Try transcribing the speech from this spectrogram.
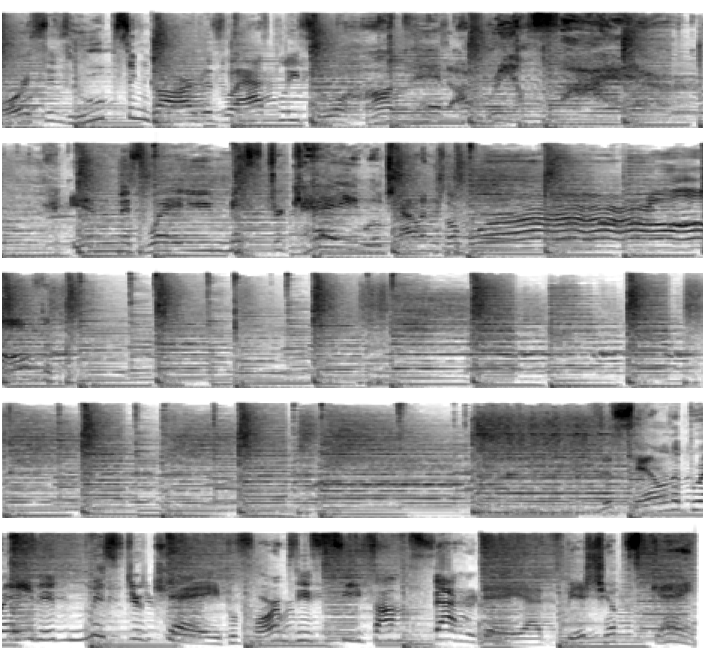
horses, hoops and garbage, lastly through a hogshead of real fire. In this way, Mr. K will challenge the celebrated Mr. K performs his feats on Saturday at Bishopsgate.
